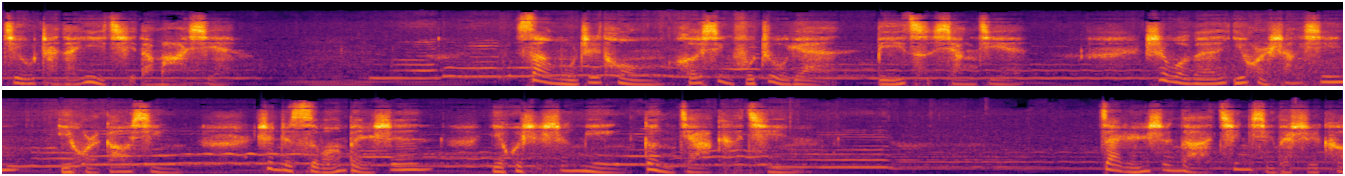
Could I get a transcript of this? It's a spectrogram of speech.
纠缠在一起的麻线。丧母之痛和幸福祝愿彼此相接，是我们一会儿伤心，一会儿高兴，甚至死亡本身也会使生命更加可亲。在人生的清醒的时刻。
